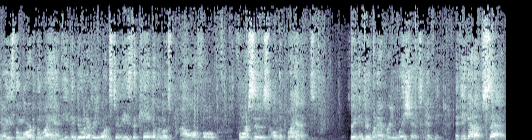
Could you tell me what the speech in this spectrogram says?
You know, he's the lord of the land. He can do whatever he wants to. He's the king of the most powerful forces on the planet. So he can do whatever he wishes. If he, if he got upset,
